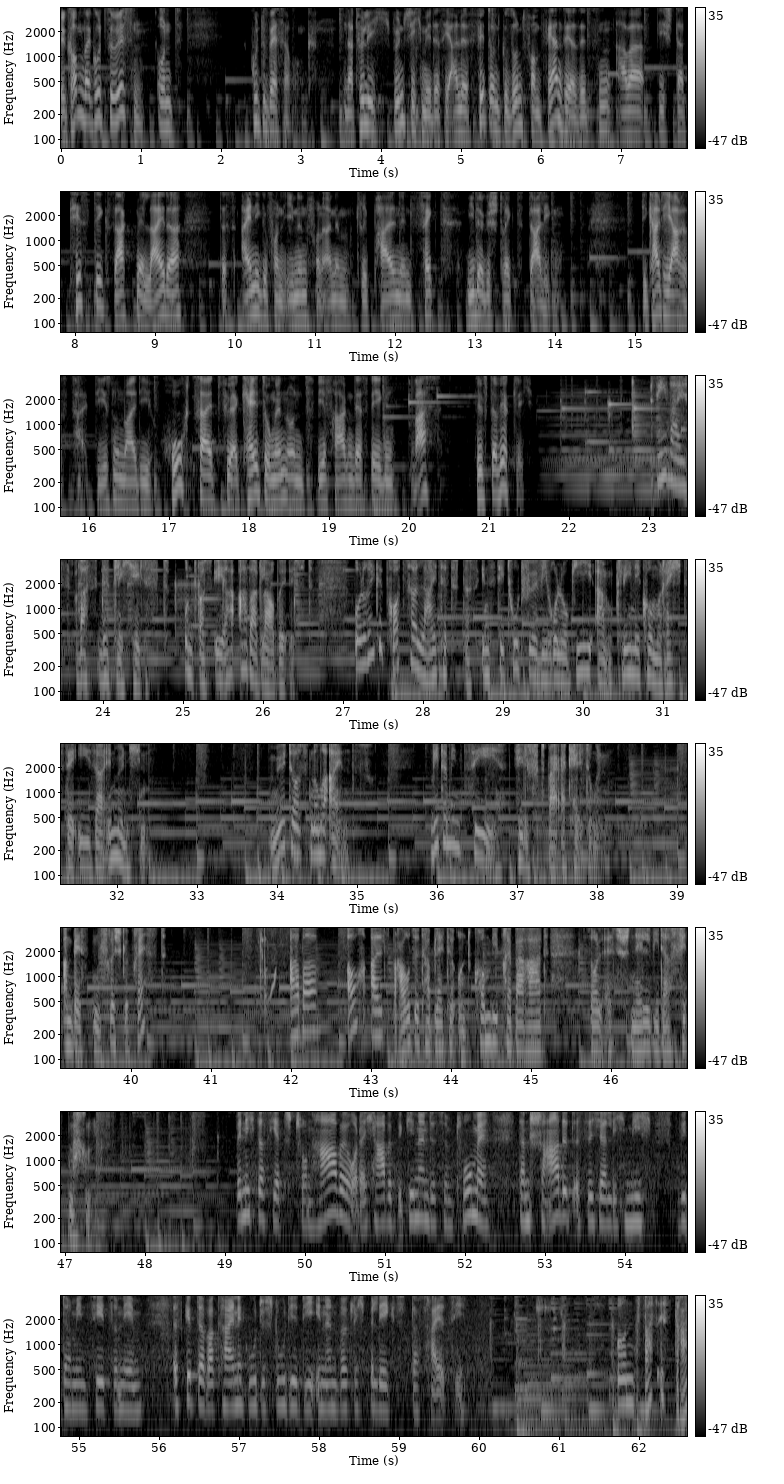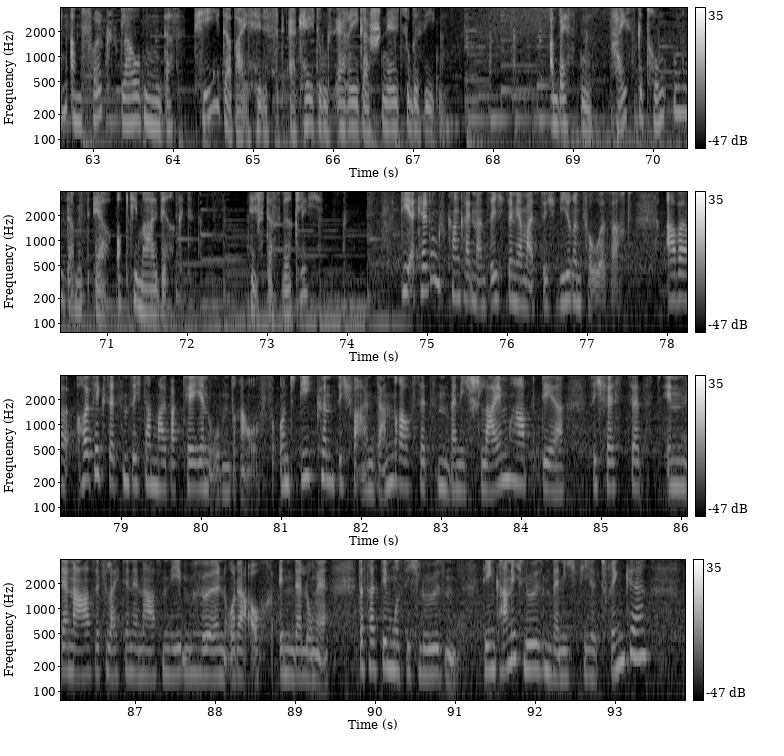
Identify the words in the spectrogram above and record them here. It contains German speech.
Willkommen bei Gut zu wissen und gute Besserung. Natürlich wünsche ich mir, dass Sie alle fit und gesund vorm Fernseher sitzen, aber die Statistik sagt mir leider, dass einige von Ihnen von einem grippalen Infekt niedergestreckt daliegen. Die kalte Jahreszeit, die ist nun mal die Hochzeit für Erkältungen und wir fragen deswegen, was hilft da wirklich? Sie weiß, was wirklich hilft und was eher Aberglaube ist. Ulrike Protzer leitet das Institut für Virologie am Klinikum rechts der Isar in München. Mythos Nummer 1. Vitamin C hilft bei Erkältungen. Am besten frisch gepresst, aber auch als Brausetablette und Kombipräparat soll es schnell wieder fit machen. Wenn ich das jetzt schon habe oder ich habe beginnende Symptome, dann schadet es sicherlich nichts, Vitamin C zu nehmen. Es gibt aber keine gute Studie, die Ihnen wirklich belegt, das heilt Sie. Und was ist dran am Volksglauben, dass Tee dabei hilft, Erkältungserreger schnell zu besiegen? Am besten heiß getrunken, damit er optimal wirkt. Hilft das wirklich? Die Erkältungskrankheiten an sich sind ja meist durch Viren verursacht. Aber häufig setzen sich dann mal Bakterien obendrauf. Und die können sich vor allem dann draufsetzen, wenn ich Schleim habe, der sich festsetzt in der Nase, vielleicht in den Nasennebenhöhlen oder auch in der Lunge. Das heißt, den muss ich lösen. Den kann ich lösen, wenn ich viel trinke.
